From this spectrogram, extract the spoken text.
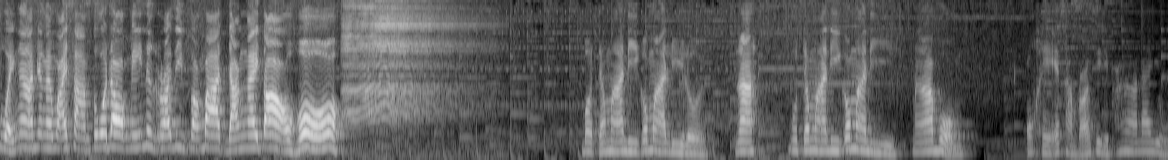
สวยงามยังไงไวายสามตัวดอกนี้หนึ่งร้อยสิบสองบาท ยังไงต่อ โอ้โห บทจะมาดีก็มาดีเลยนะบทจะมาดีก็มาดีนะครับผม โอเคสามร้อยสี่สิบห้าได้อยู่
